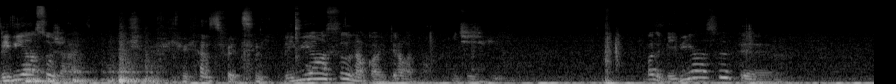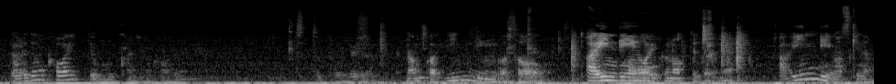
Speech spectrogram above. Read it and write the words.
に。ビビアン・スーじゃないビビアンス別に。ビビアン・スーなんか言ってなかった？一時期。まずビビアン・スーって誰でも可愛いって思う感じの顔だよね。ちょっとぼんやりなんだよなんかインディンがさあインディンを。可愛くなってたよね。あインディンは好きなの？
